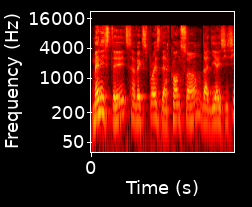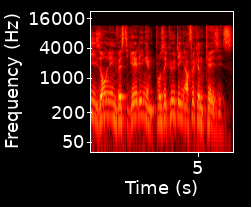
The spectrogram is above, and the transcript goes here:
Many states have expressed their concern that the ICC is only investigating and prosecuting African cases.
